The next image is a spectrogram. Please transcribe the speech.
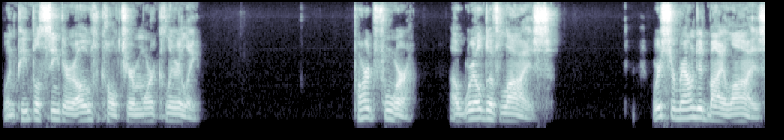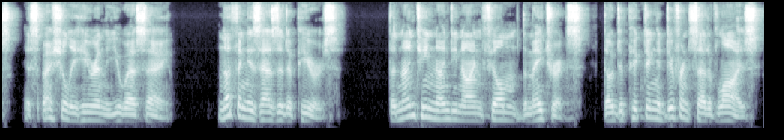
when people see their old culture more clearly. Part 4 A World of Lies. We're surrounded by lies, especially here in the USA. Nothing is as it appears. The 1999 film The Matrix, though depicting a different set of lies,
